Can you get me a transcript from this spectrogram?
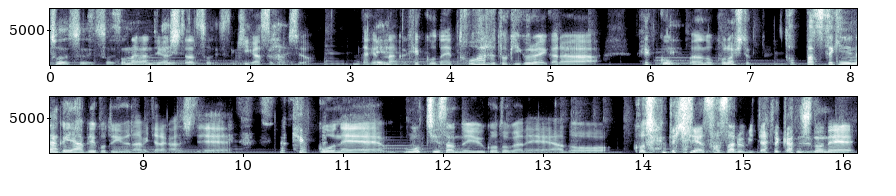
そうです、そうです。そんな感じがした、そうです気がするんですよ。はいだけどなんか結構ね、とある時ぐらいから結構、あのこの人突発的になんかやべえこと言うなみたいな感じで結構ねモッチーさんの言うことがねあの個人的には刺さるみたいな感じのね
